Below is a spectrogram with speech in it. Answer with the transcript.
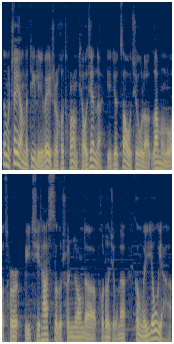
那么这样的地理位置和土壤条件呢，也就造就了拉孟罗村比其他四个村庄的葡萄酒呢更为优雅。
